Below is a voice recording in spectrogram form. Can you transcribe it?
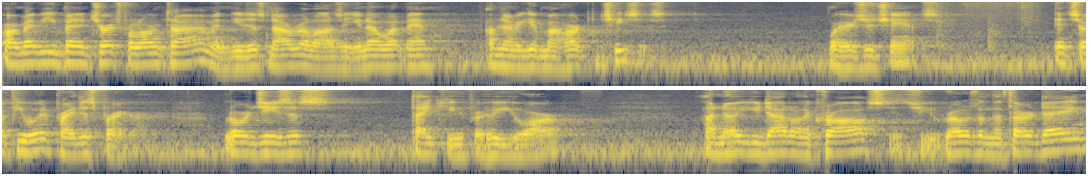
Or maybe you've been in church for a long time and you just now realizing, you know what, man, I've never given my heart to Jesus. Well, here's your chance. And so if you would pray this prayer Lord Jesus, thank you for who you are. I know you died on the cross, you rose on the third day,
